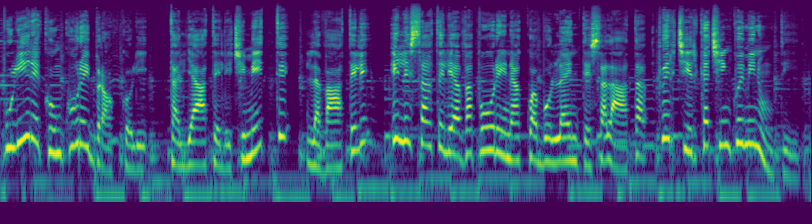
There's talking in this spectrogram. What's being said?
Pulire con cura i broccoli, tagliate le cimette, lavatele e lessatele a vapore in acqua bollente salata per circa 5 minuti.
